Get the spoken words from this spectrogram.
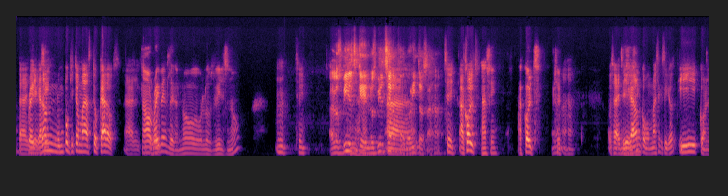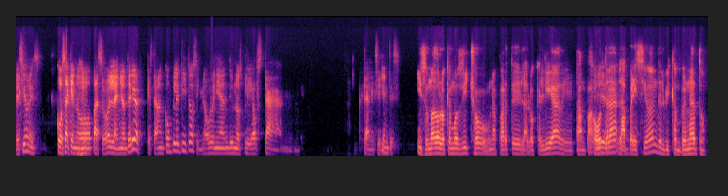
O sea, Ravens, llegaron sí. un poquito más tocados al No, Super Bowl. Ravens le ganó los Bills, ¿no? Mm, sí, A los Bills, que Ajá. los Bills eran Ah. favoritos, ajá. sí, a Colts. Ah, sí. A Colts. ¿no? sí. Ajá. O sea, Sí, llegaron sí. como más exigidos y con lesiones, cosa que no pasó el año anterior, que estaban completitos y no venían de unos playoffs tan, tan exigentes. Y sumado a lo que hemos dicho, una parte la localía de Tampa, Sí, otra de- la presión del bicampeonato,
